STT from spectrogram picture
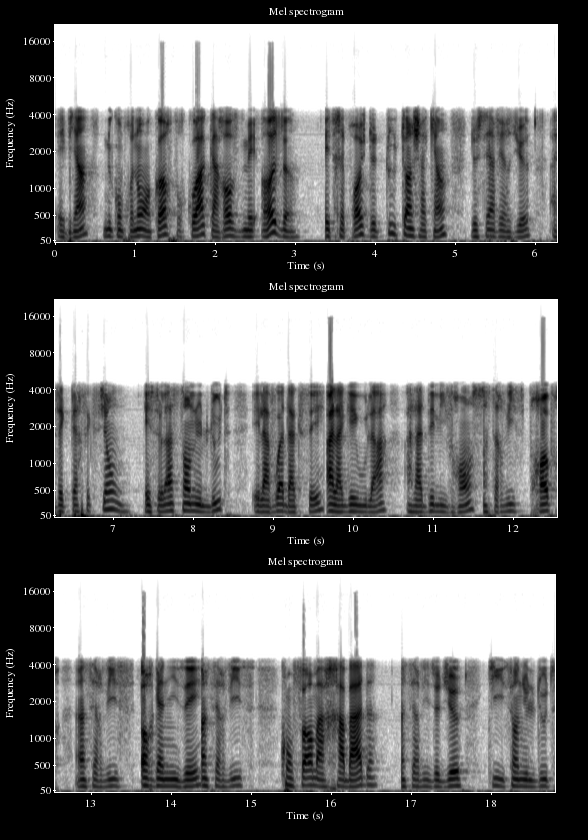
eh bien, nous comprenons encore pourquoi Karov Meod est très proche de tout un chacun de servir Dieu avec perfection. Et cela, sans nul doute, est la voie d'accès à la Géoula, à la délivrance, un service propre, un service organisé, un service conforme à Chabad, un service de Dieu qui, sans nul doute,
